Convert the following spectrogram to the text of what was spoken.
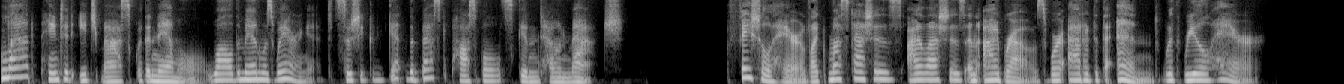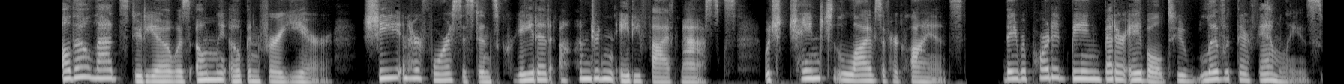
Ladd painted each mask with enamel while the man was wearing it so she could get the best possible skin tone match. Facial hair, like mustaches, eyelashes, and eyebrows, were added at the end with real hair. Although Ladd's studio was only open for a year, she and her four assistants created 185 masks, which changed the lives of her clients. They reported being better able to live with their families,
